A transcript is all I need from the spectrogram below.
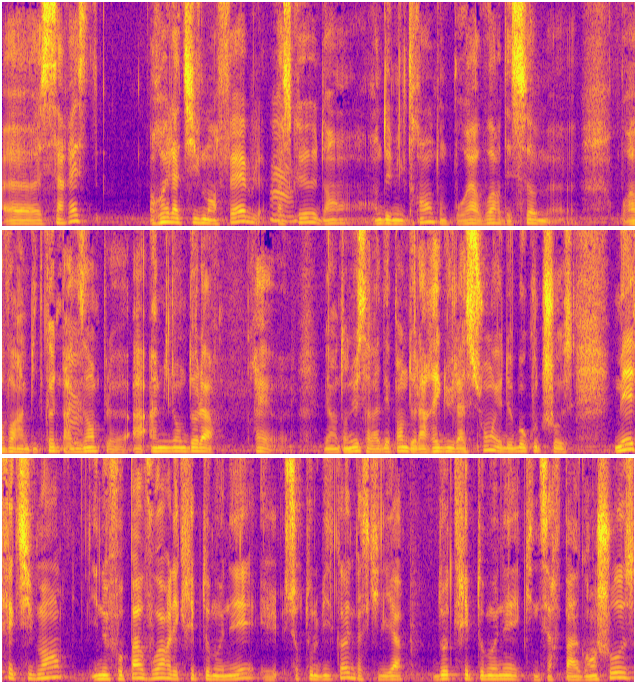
euh, ça reste relativement faible hmm. parce que dans, en 2030, on pourrait avoir des sommes, euh, on pourrait avoir un bitcoin par hmm. exemple à 1 million de dollars. Après, bien entendu, ça va dépendre de la régulation et de beaucoup de choses. Mais effectivement, il ne faut pas voir les crypto-monnaies, et surtout le Bitcoin, parce qu'il y a d'autres crypto-monnaies qui ne servent pas à grand-chose.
